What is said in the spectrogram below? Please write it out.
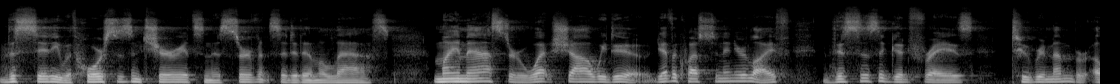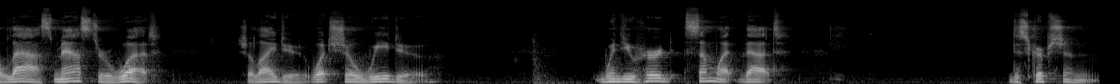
the city with horses and chariots, and his servants said to them, Alas, my master, what shall we do? Do you have a question in your life? This is a good phrase to remember. Alas, master, what shall I do? What shall we do? When you heard somewhat that description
